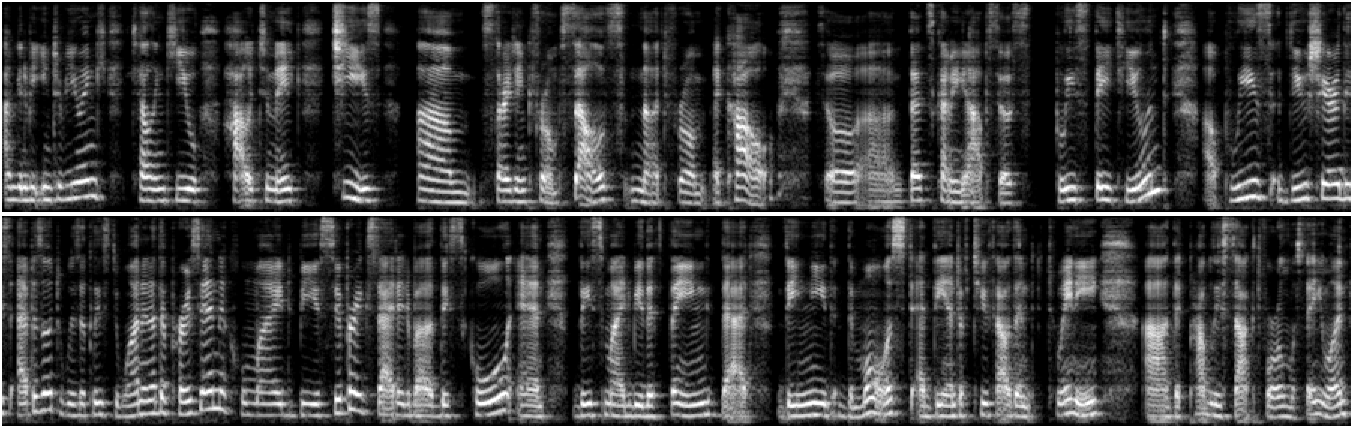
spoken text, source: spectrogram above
I'm going to be interviewing, telling you how to make cheese um, starting from cells, not from a cow. So um, that's coming up. So please stay tuned. Uh, please do share this episode with at least one another person who might be super excited about this school and this might be the thing that they need the most at the end of 2020 uh, that probably sucked for almost anyone.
